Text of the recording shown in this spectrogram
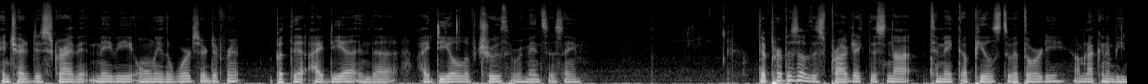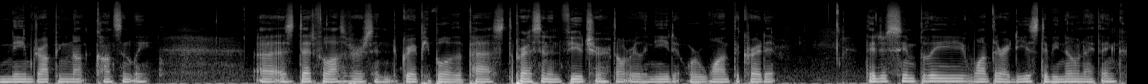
and try to describe it, maybe only the words are different, but the idea and the ideal of truth remains the same. The purpose of this project is not to make appeals to authority. I'm not going to be name dropping not constantly. Uh, as dead philosophers and great people of the past, present, and future don't really need or want the credit. They just simply want their ideas to be known, I think.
